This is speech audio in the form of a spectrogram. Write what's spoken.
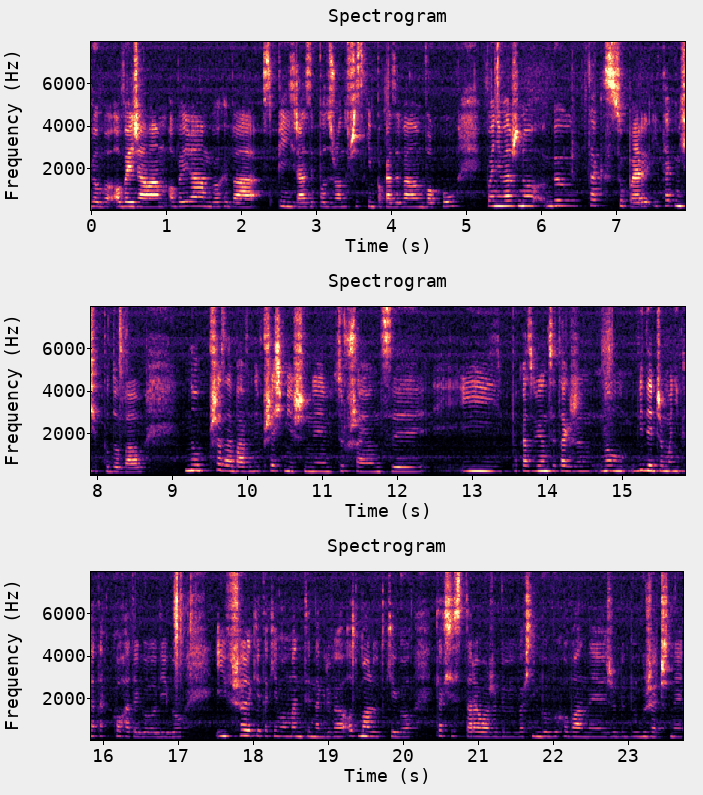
go obejrzałam. Obejrzałam go chyba z pięć razy pod rząd, wszystkim pokazywałam wokół, ponieważ no, był tak super i tak mi się podobał. No, przezabawny, prześmieszny, wzruszający i pokazujący tak, że no, widać, że Monika tak kocha tego Odiego i wszelkie takie momenty nagrywała od malutkiego. Tak się starała, żeby właśnie był wychowany, żeby był grzeczny.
